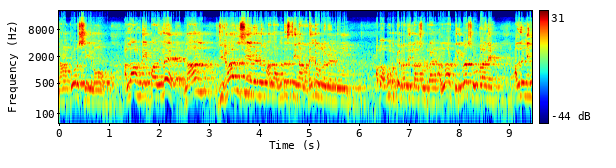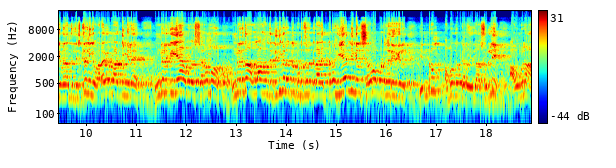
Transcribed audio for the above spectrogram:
நான் போர் செய்யணும். அல்லாஹுடைய பாதையில் நான் ஜிஹாது செய்ய வேண்டும். அந்த அந்தஸ்தை நான் அடைந்து கொள்ள வேண்டும். அப்போ அபூபக்கர் ரதியல்லாஹு சொல்கிறாங்க அல்லாஹ் தெளிவாக சொல்கிறானே அதில் நீங்கள் அந்த லிஸ்ட்டில் நீங்கள் வரவே மாட்டீங்களே. உங்களுக்கு ஏன் அவ்வளோ சிரமம்? உங்களுக்கு தான் அல்லாஹ் அந்த விதிவிலக்கு கொடுத்துருக்கிறானே. பிறகு ஏன் நீங்கள் சிரமப்படுகிறீர்கள்? என்றும் அபூபக்கர் ரதியல்லாஹு சொல்லி அவங்களும்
